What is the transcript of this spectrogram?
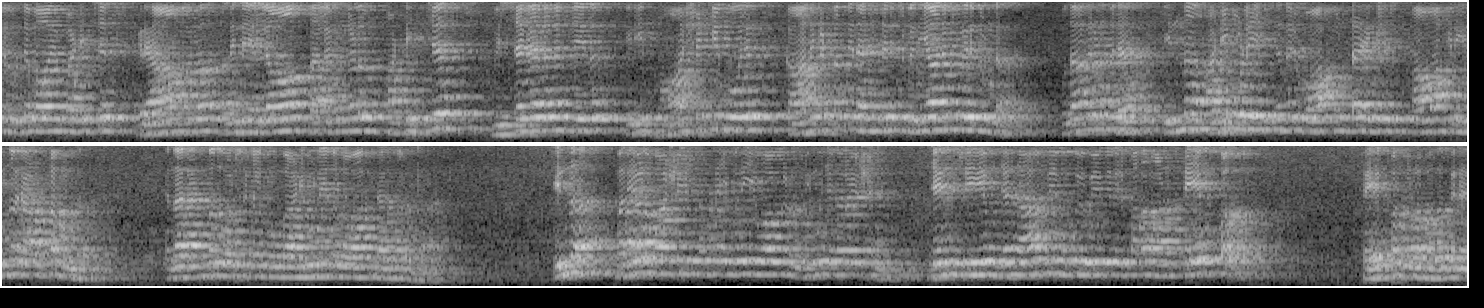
കൃത്യമായി പഠിച്ച് ഗ്രാമർ അതിന്റെ എല്ലാ തലങ്ങളും പഠിച്ച് വിശകലനം ചെയ്ത് ഇനി ഭാഷയ്ക്ക് പോലും കാലഘട്ടത്തിനനുസരിച്ച് വ്യതിയാനങ്ങൾ വരുന്നുണ്ട്. ഉദാഹരണത്തിന് ഇന്ന് അടിപൊളി എന്നൊരു വാക്കുണ്ട് എങ്കിൽ ആ വാക്കിന് ഇന്നൊരു അർത്ഥമുണ്ട് എന്നാൽ അൻപത് വർഷങ്ങൾക്ക് മുമ്പ് അടിപൊളി എന്നുള്ള വാക്ക് അർത്ഥമില്ല ഇന്ന് മലയാള ഭാഷയിൽ നമ്മുടെ യുവതി യുവാക്കൾ ന്യൂ ജനറേഷൻ ജെൻ സിയും ജെൻ ആൽഫയും ഒക്കെ ഉപയോഗിക്കുന്ന ഒരു പദമാണ് തേപ്പ് തേപ്പ് എന്നുള്ള പദത്തിന്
